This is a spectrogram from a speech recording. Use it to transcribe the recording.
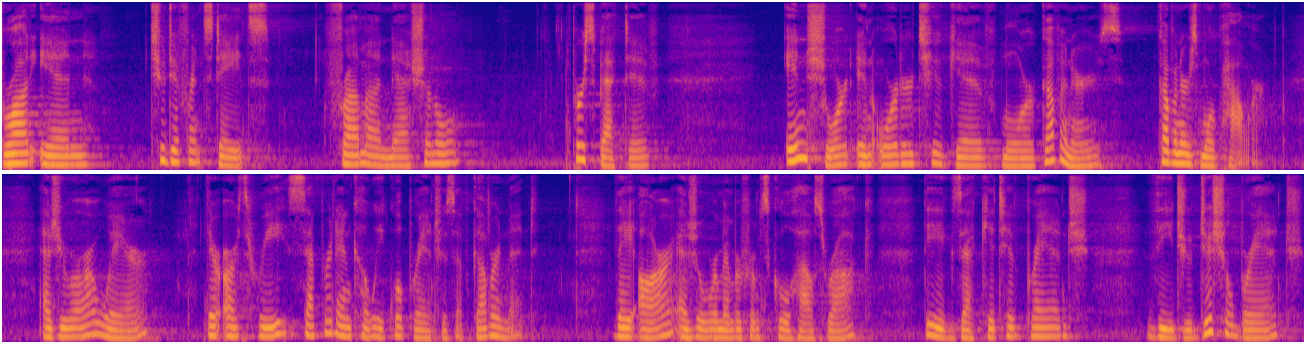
brought in to different states from a national perspective, in short, in order to give more governors governors more power. As you are aware, there are three separate and co equal branches of government. They are, as you'll remember from Schoolhouse Rock, the executive branch, the judicial branch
